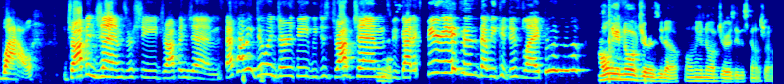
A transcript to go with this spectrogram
wow Dropping gems, Rasheed, dropping gems. That's how we do in Jersey. We just drop gems. Yes. We've got experiences that we could just like. Only in North Jersey, though. Only in North Jersey, this comes from.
